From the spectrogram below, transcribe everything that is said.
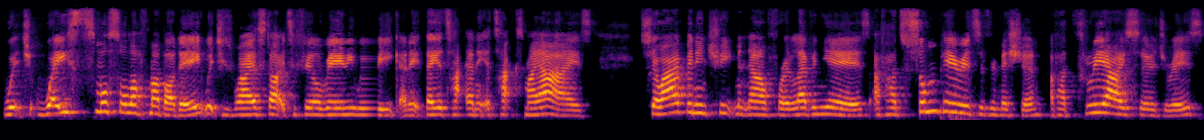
which wastes muscle off my body, which is why I started to feel really weak, and it they attack and it attacks my eyes. So I've been in treatment now for 11 years. I've had some periods of remission. I've had three eye surgeries.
